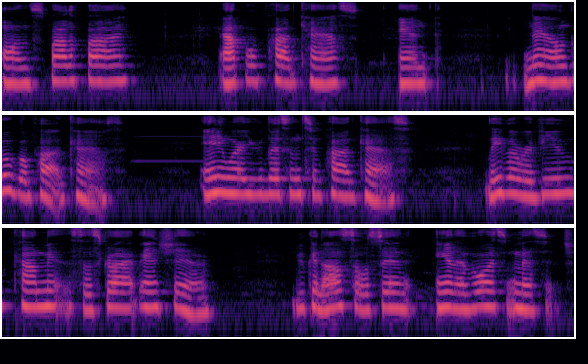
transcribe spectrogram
on Spotify, Apple Podcasts, and now Google Podcasts. Anywhere you listen to podcasts, leave a review, comment, subscribe, and share. You can also send in a voice message.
